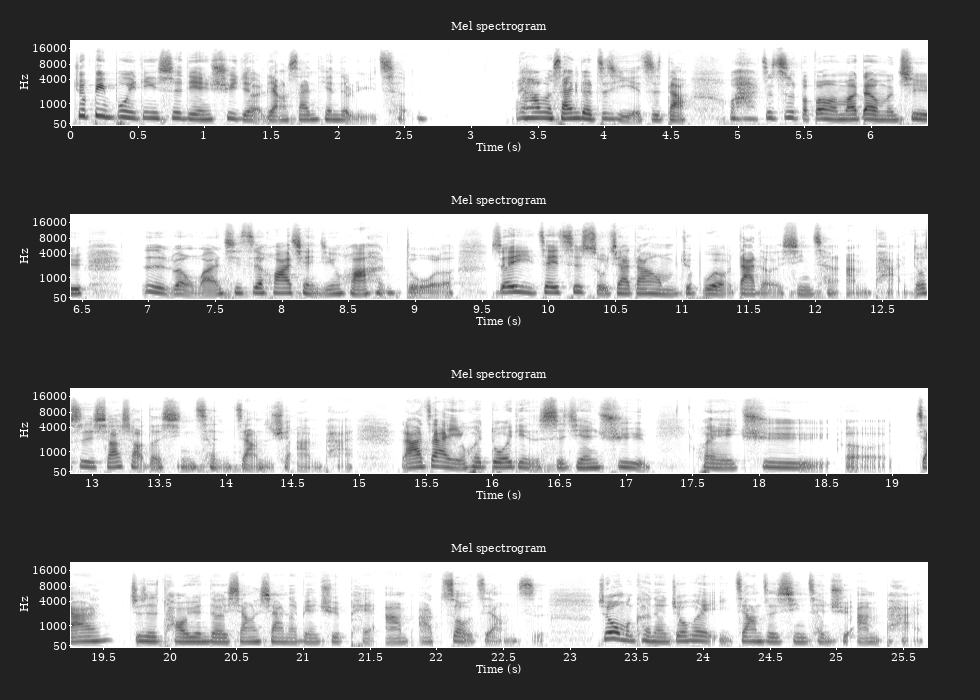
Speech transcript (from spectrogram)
就并不一定是连续的两三天的旅程。因为他们三个自己也知道，哇，这次爸爸妈妈带我们去日本玩，其实花钱已经花很多了。所以这次暑假当然我们就不会有大的行程安排，都是小小的行程这样子去安排，然后再也会多一点时间去回去呃家，就是桃园的乡下那边去陪阿阿祖这样子。所以我们可能就会以这样子行程去安排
